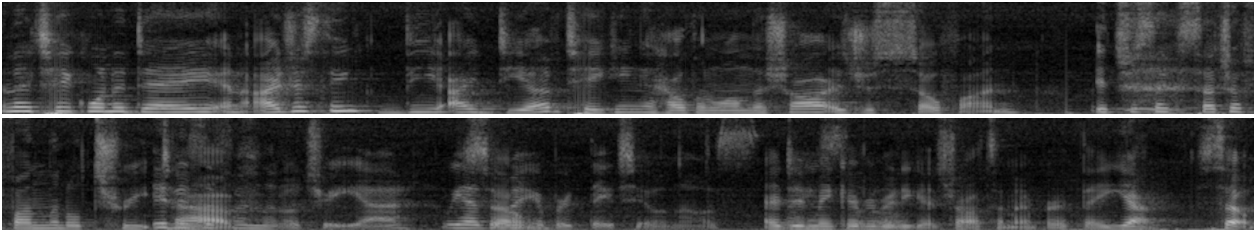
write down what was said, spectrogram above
and i take one a day and i just think the idea of taking a health and wellness shot is just so fun it's just like such a fun little treat it to have. It is a fun little treat, yeah. We had so, them at your birthday too, and that was. I nice did make little. everybody get shots at my birthday, yeah. So,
